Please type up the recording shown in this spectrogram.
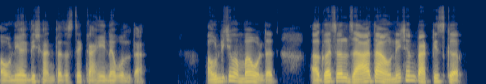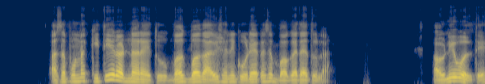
अवनी अगदी शांतच असते, काही न बोलता. अवनीची मम्मा बोलतात, "अगं चल जा आता अवनी, छान प्रॅक्टिस कर. असं पुन्हा किती रडणार आहे तू? बघ, बघ आयुष आणि गोड्या कसे बघत आहे तुला." अवनी बोलते,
